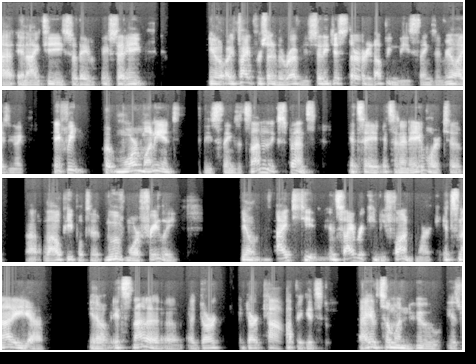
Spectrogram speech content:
uh, in IT. So they, they've said, Hey, you know, 5% of the revenue. So they just started upping these things and realizing like, if we put more money into these things. It's not an expense. It's a it's an enabler to uh, allow people to move more freely. You know, IT and cyber can be fun, Mark. It's not a uh, you know, it's not a, a dark dark topic. It's I have someone who is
